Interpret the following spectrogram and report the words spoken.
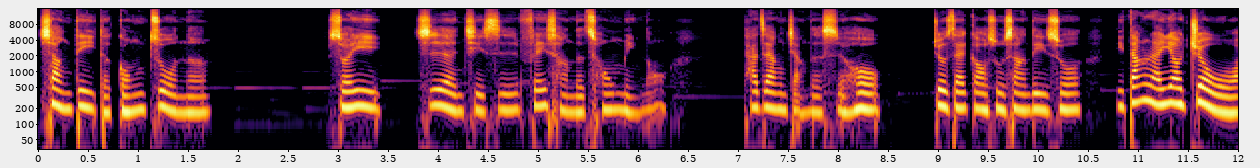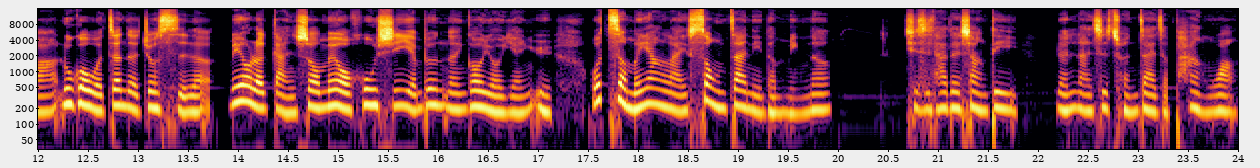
上帝的工作呢？所以诗人其实非常的聪明哦。他这样讲的时候，就在告诉上帝说：“你当然要救我啊！如果我真的就死了，没有了感受，没有呼吸，也不能够有言语，我怎么样来颂赞你的名呢？”其实他对上帝仍然是存在着盼望，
